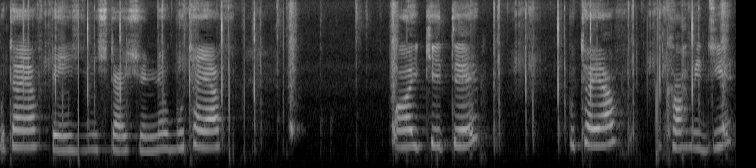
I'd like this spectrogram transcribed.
Bu taraf benzin istasyonuna. Bu taraf markete. Bu taraf kahveci.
